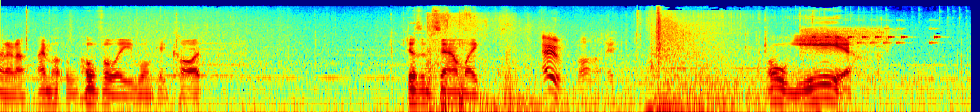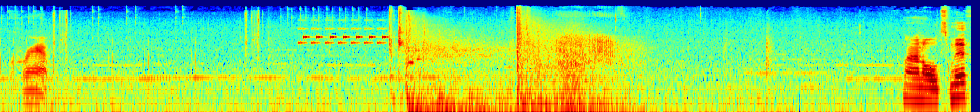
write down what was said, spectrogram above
I don't know. I'm ho hopefully won't get caught. Doesn't sound like... Oh my. Oh, yeah! Crap. Come on, old Smith.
